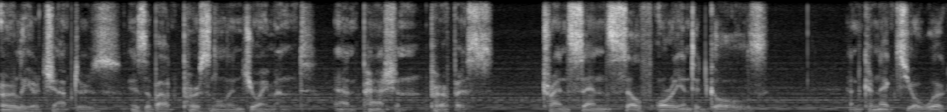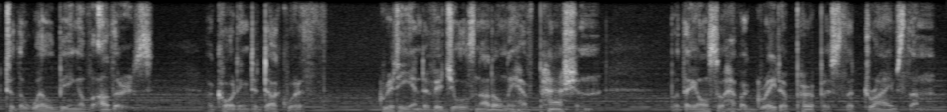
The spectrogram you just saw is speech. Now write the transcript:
earlier chapters, is about personal enjoyment and passion, purpose, transcends self-oriented goals, and connects your work to the well-being of others. According to Duckworth, gritty individuals not only have passion, but they also have a greater purpose that drives them.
